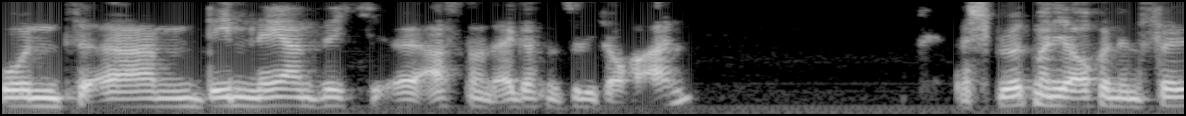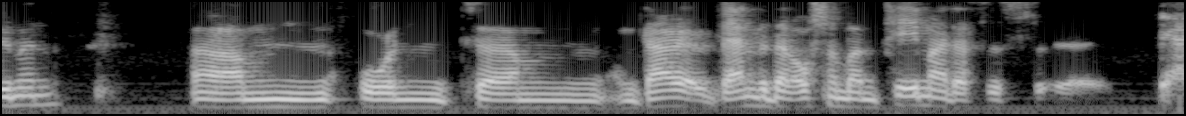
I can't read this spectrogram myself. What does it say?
Und ähm, dem nähern sich äh, Astor und Eggers natürlich auch an. Das spürt man ja auch in den Filmen. Ähm, und, ähm, und da wären wir dann auch schon beim Thema, dass es äh, ja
